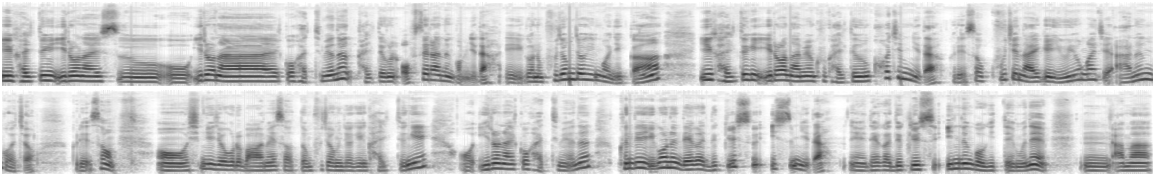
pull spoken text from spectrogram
이 갈등이 일어날 수 어, 일어날 것 같으면은 갈등을 없애라는 겁니다. 예, 이거는 부정적인 거니까 이 갈등이 일어나면 그 갈등은 커집니다. 그래서 굳이 나에게 유용하지 않은 거죠. 그래서 어, 심리적으로 마음에서 어떤 부정적인 갈등이 어, 일어날 것 같으면은 근데 이거는 내가 느낄 수 있습니다. 예, 내가 느낄 수 있는 거기 때문에 음, 아마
